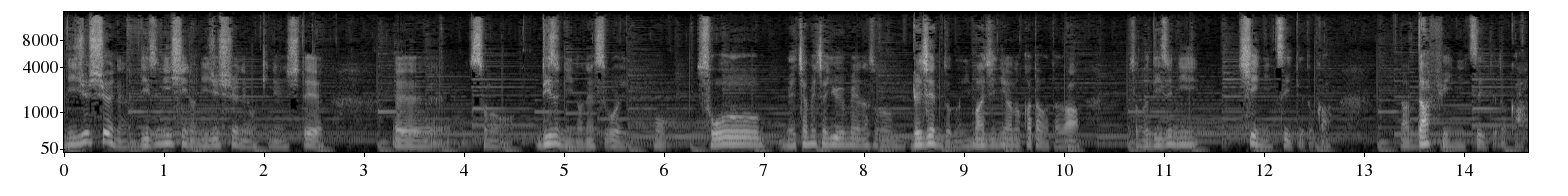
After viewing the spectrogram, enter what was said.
20周年、ディズニーシーの20周年を記念して、えーその、ディズニーのね、すごい、もう、そう、めちゃめちゃ有名な、その、レジェンドのイマジニアの方々が、そのディズニーシーについてとか、ダッフィーについてとか、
